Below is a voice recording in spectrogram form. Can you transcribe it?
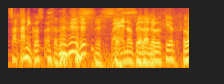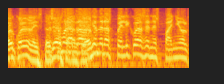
Satánicos. bueno, pero la traducción. ¿Cuál, es la Es historia como de la traducción de las películas en español.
